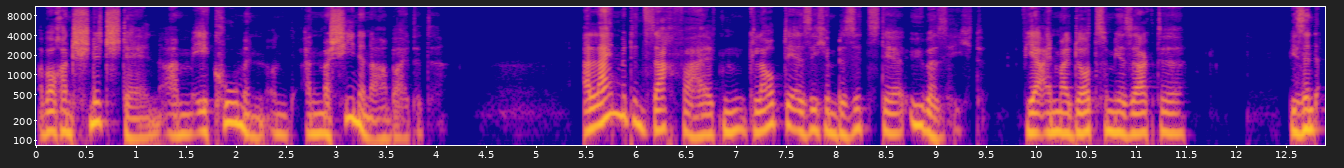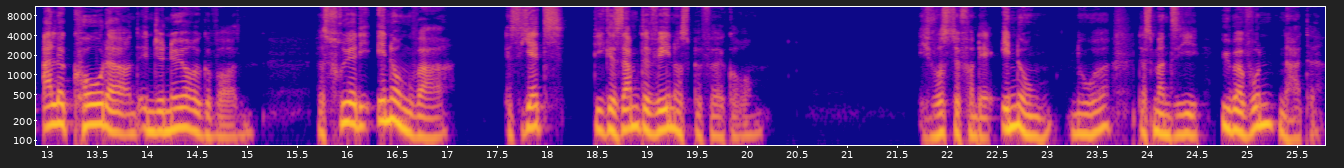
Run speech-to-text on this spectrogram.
aber auch an Schnittstellen, am Ekumen und an Maschinen arbeitete. Allein mit den Sachverhalten glaubte er sich im Besitz der Übersicht, wie er einmal dort zu mir sagte, wir sind alle Coder und Ingenieure geworden. Was früher die Innung war, ist jetzt die gesamte Venusbevölkerung. Ich wusste von der Innung nur, dass man sie überwunden hatte.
